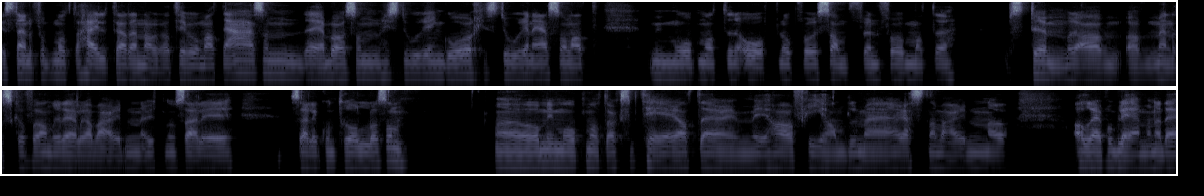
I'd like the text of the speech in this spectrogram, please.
Istedenfor på en måte hele tida det narrativet om at det er, bare sånn historien går. Historien er sånn at vi må på en måte åpne opp våre samfunn for på en måte strømmer av, av mennesker fra andre deler av verden uten noe særlig, særlig kontroll og sånn. Og vi må på en måte akseptere at det, vi har frihandel med resten av verden. og alle de problemene det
